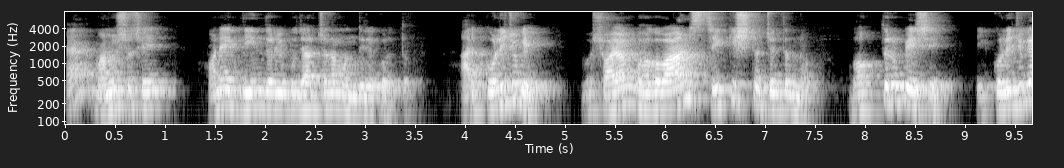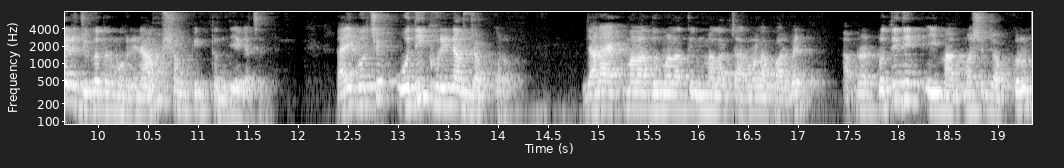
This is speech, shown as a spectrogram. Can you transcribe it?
হ্যাঁ মানুষও সে অনেক দিন ধরে পূজা অর্চনা মন্দিরে করত। আর কলিযুগে স্বয়ং ভগবান শ্রীকৃষ্ণ চৈতন্য ভক্তরূপে এসে এই কলিযুগের যুগধর্ম হরিনাম সংকীর্তন দিয়ে গেছেন। তাই বলছে, অধিক হরিনাম জপ করো। যারা এক মালা, দু মালা, তিন মালা, চার মালা পারবেন, আপনার প্রতিদিন এই মাঘ মাসে জপ করুন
